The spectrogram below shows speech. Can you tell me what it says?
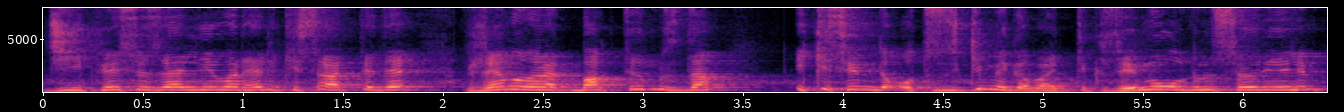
GPS özelliği var her iki saatte de. RAM olarak baktığımızda ikisinin de 32 MB'lık RAM'i olduğunu söyleyelim.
